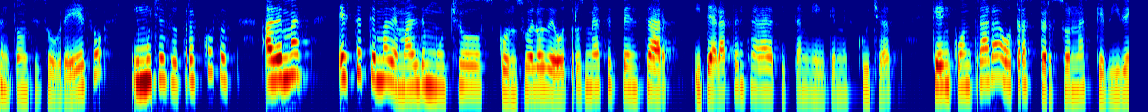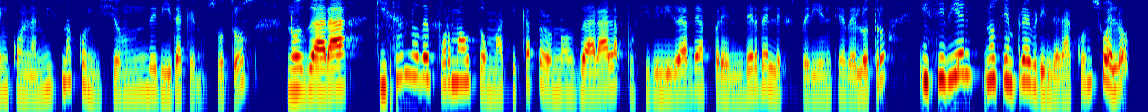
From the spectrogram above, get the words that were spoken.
entonces sobre eso y muchas otras cosas. Además, este tema de mal de muchos, consuelo de otros, me hace pensar y te hará pensar a ti también que me escuchas que encontrar a otras personas que viven con la misma condición de vida que nosotros nos dará, quizá no de forma automática, pero nos dará la posibilidad de aprender de la experiencia del otro y si bien no siempre brindará consuelo,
